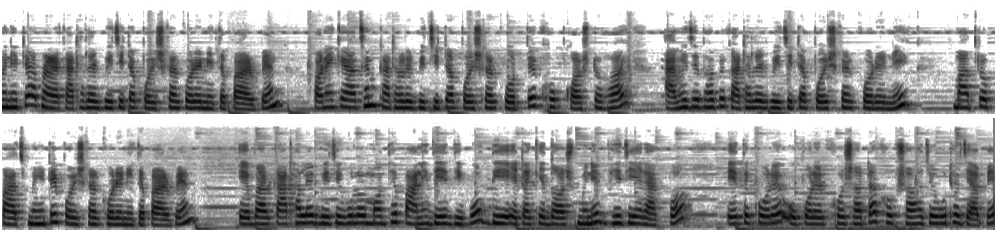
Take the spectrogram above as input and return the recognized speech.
মিনিটে আপনারা কাঁঠালের বিচিটা পরিষ্কার করে নিতে পারবেন। অনেকে আছেন কাঁঠালের বিচিটা পরিষ্কার করতে খুব কষ্ট হয়। আমি যেভাবে কাঁঠালের বিচিটা পরিষ্কার করে নিই মাত্র পাঁচ মিনিটে পরিষ্কার করে নিতে পারবেন। এবার কাঁঠালের বিচিগুলোর মধ্যে পানি দিয়ে দিব, দিয়ে এটাকে 10 মিনিট ভিজিয়ে রাখব। এতে করে উপরের খোসাটা খুব সহজে উঠে যাবে।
